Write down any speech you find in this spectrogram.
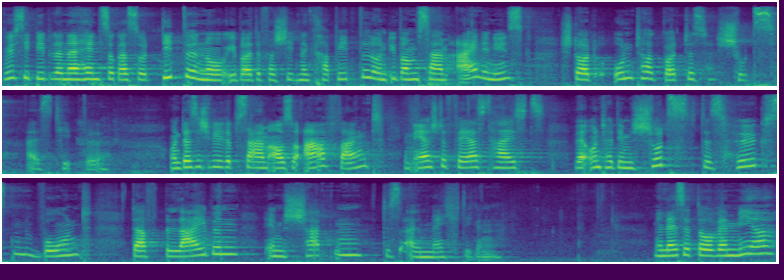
gewisse Bibeln haben sogar so Titel noch über die verschiedenen Kapitel und über Psalm 91 steht unter Gottes Schutz als Titel. Und das ist, wie der Psalm auch so anfängt. Im ersten Vers heißt es, wer unter dem Schutz des Höchsten wohnt, darf bleiben im Schatten des Allmächtigen. Wir lesen da, wenn wir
